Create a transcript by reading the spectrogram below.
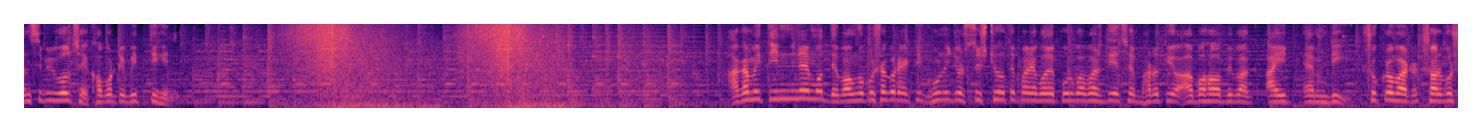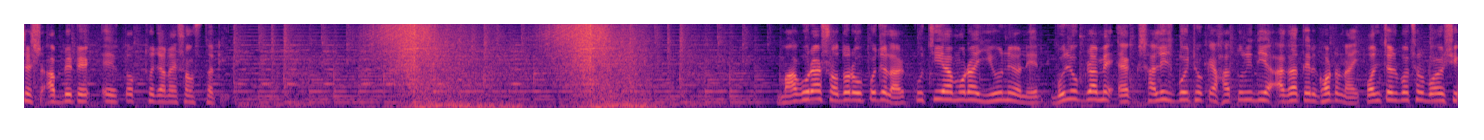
এনসিপি বলছে খবরটি ভিত্তিহীন। আগামী তিন দিনের মধ্যে বঙ্গোপসাগরে একটি ঘূর্ণিঝড় সৃষ্টি হতে পারে বলে পূর্বাভাস দিয়েছে ভারতীয় আবহাওয়া বিভাগ আইএমডি। শুক্রবার সর্বশেষ আপডেটে এ তথ্য জানায় সংস্থাটি। মাগুরা সদর উপজেলার কুচিয়ামোড়া ইউনিয়নের বুলুগ্রামে এক সালিশ বৈঠকে হাতুড়ি দিয়ে আঘাতের ঘটনায় পঞ্চাশ বছর বয়সী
